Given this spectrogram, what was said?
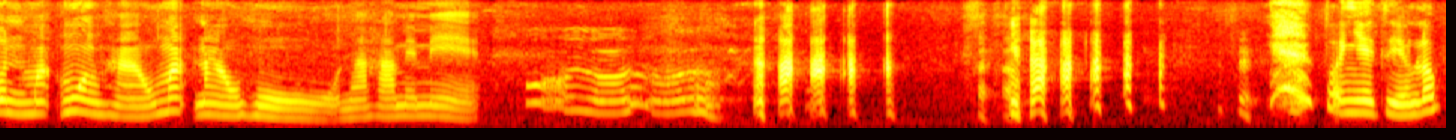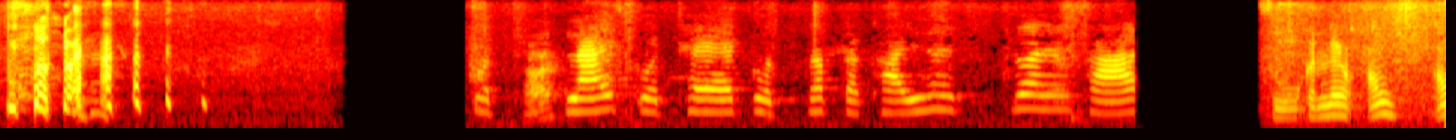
้นมะม่วงหาวมะนาวโหนะคะแม่แม่ๆตัวเงี้ยเสียงลบเปลือกแล้วกดไลค์กดแชร์กดซับสไครต์ให้ด้วยนะคะสู้กันแล้ว เอาเอา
